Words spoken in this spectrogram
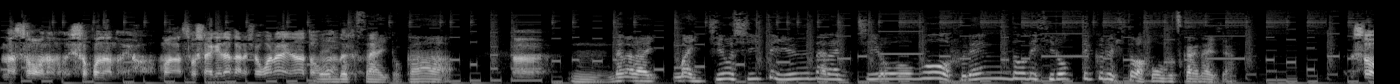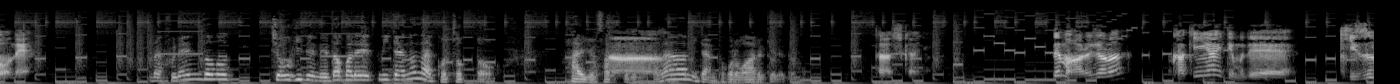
まあそうなのよ。そこなのよ。まあ、ソシャゲだからしょうがないなと思めうんんだけどね。どくさいとか、うん。うん。だから、まあ一応強いて言うなら一応もうフレンドで拾ってくる人は宝具使えないじゃん。そうね。だフレンドの消費でネタバレみたいなのはこうちょっと配慮されてるのかなみたいなところはあるけれども。確かに。でもあれじゃない課金アイテムで、絆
